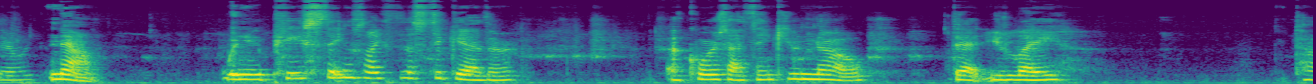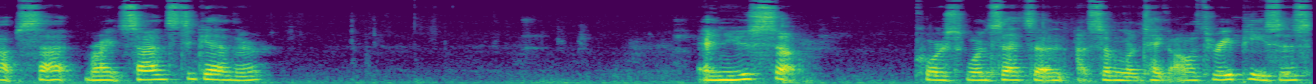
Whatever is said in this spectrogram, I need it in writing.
There we go. Now, when you piece things like this together, of course, I think you know that you lay top side, right sides together and you sew. Course, once that's done, so I'm going to take all three pieces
